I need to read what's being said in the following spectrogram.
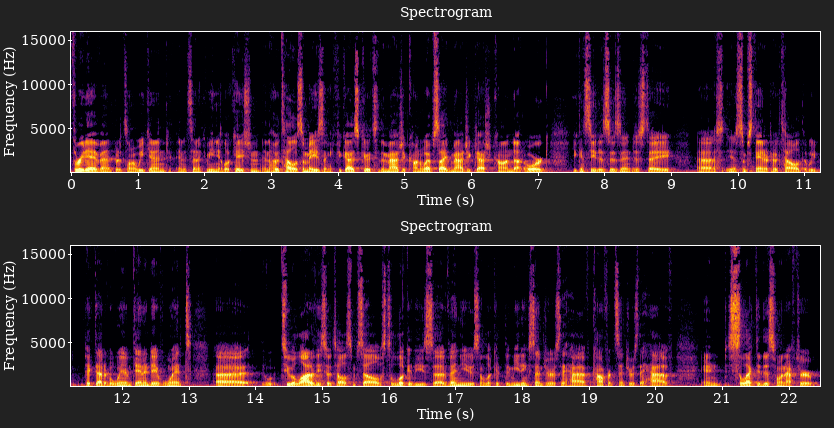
three day event, but it's on a weekend and it's in a convenient location. And the hotel is amazing. If you guys go to the MagicCon website, magic-con.org, you can see this isn't just a uh, you know, some standard hotel that we picked out of a whim. Dan and Dave went uh, to a lot of these hotels themselves to look at these uh, venues and look at the meeting centers they have, conference centers they have, and selected this one after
